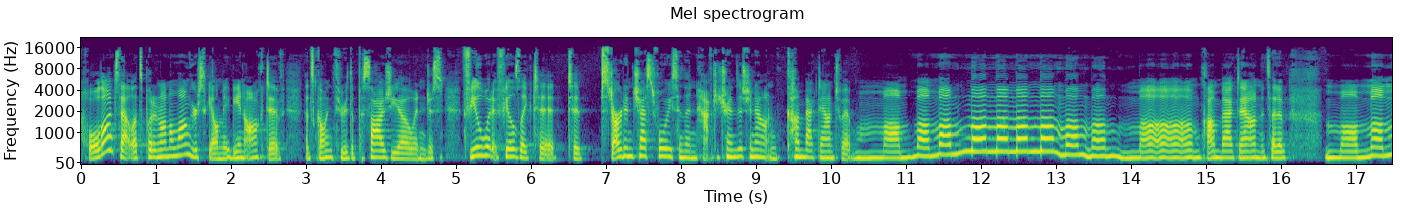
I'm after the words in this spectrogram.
hold on to that. Let's put it on a longer scale, maybe an octave that's going through the passaggio and just feel what it feels like to to start in chest voice and then have to transition out and come back down to it. Mom, mom, mom, mom, mom, mom, mom, mom, mom. Come back down instead of mom, mom,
